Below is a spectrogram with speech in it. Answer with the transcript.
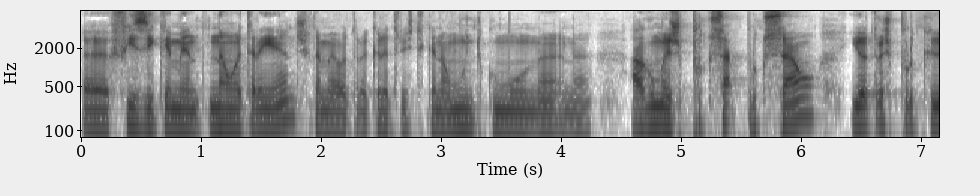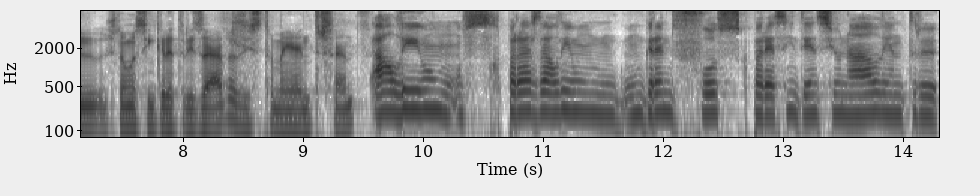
uh, fisicamente não atraentes, que também é outra característica não muito comum na, na algumas porque, porque são e outras porque estão assim caracterizadas, isso também é interessante. Há ali um, se reparares, há ali um, um grande fosso que parece intencional entre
